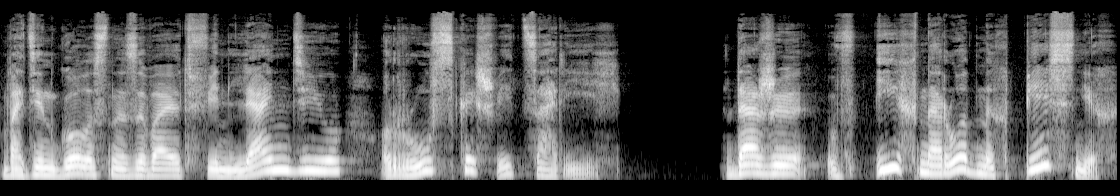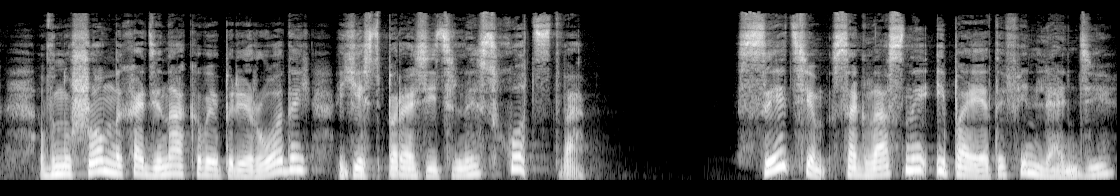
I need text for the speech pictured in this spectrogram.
в один голос называют Финляндию русской Швейцарией. Даже в их народных песнях, внушенных одинаковой природой, есть поразительное сходство – с этим согласны и поэты Финляндии.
